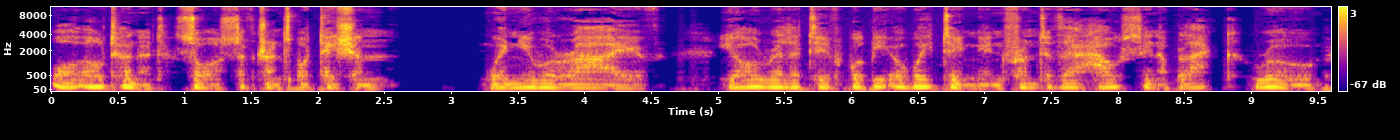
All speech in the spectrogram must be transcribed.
or alternate source of transportation. When you arrive, your relative will be awaiting in front of their house in a black robe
